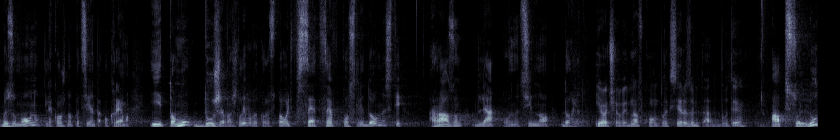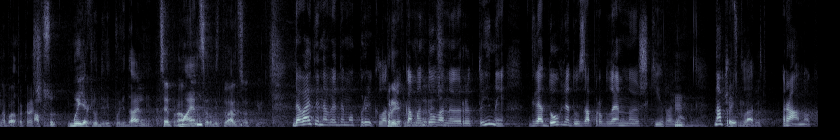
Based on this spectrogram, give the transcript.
безумовно для кожного пацієнта окремо. І тому дуже важливо використовувати все це в послідовності разом для повноцінного догляду. і очевидно, в комплексі результат буде Абсолютно Набагато краще. Абсолютно. Ми, як люди відповідальні, це правда. маємо це робити правильно. Давайте наведемо приклад рекомендованої рутини для догляду за проблемною шкірою. Може Наприклад, ранок,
